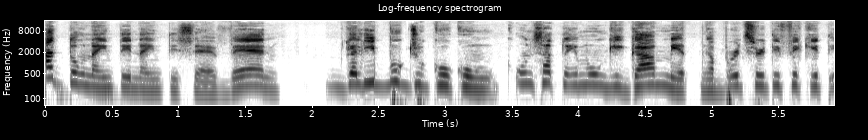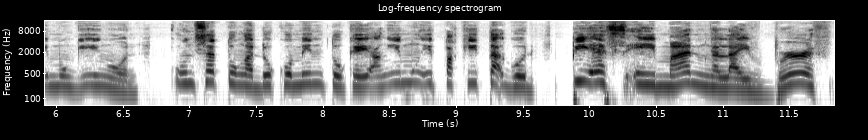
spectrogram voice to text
adtong 1997? Galibog jud ko kung unsa to imong gigamit nga birth certificate imong giingon unsa to nga dokumento kay ang imong ipakita gud PSA man nga live birth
